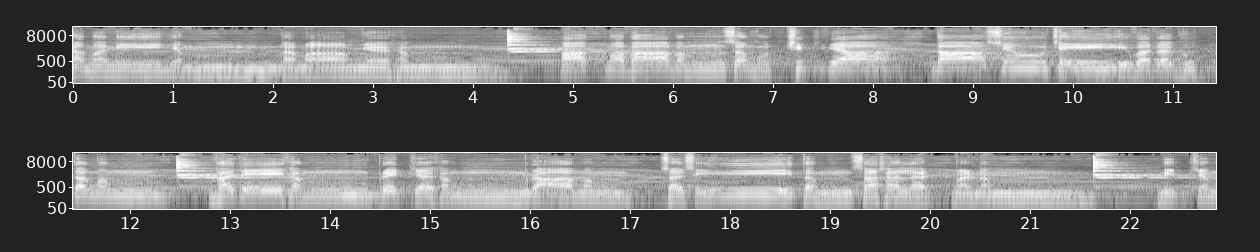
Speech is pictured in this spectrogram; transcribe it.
नमनीयं नमाम्यहम्। आत्मभावं समुक्षिप्य दास्यं चैव रघुत्तमं भजेऽहं प्रत्यहं रामं ससीतं सह लक्ष्मणम्। नित्यं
